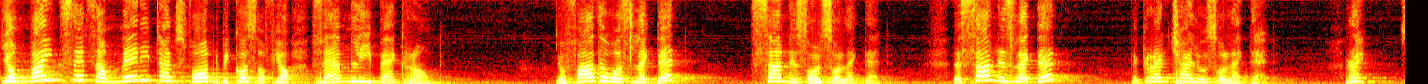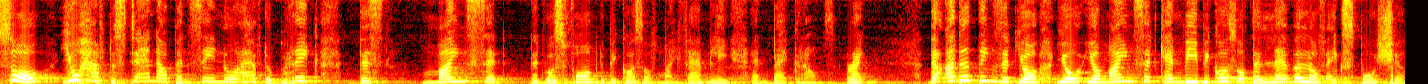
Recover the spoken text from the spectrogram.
your mindsets are many times formed because of your family background. Your father was like that, son is also like that. The son is like that, the grandchild also like that. Right? So you have to stand up and say, No, I have to break this mindset that was formed because of my family and backgrounds. Right? The other things that your, your, your mindset can be because of the level of exposure.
